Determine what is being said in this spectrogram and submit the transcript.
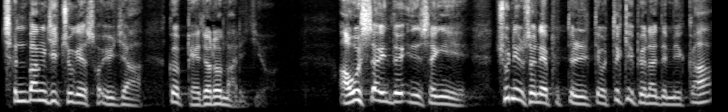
천방지축의 소유자 그 베드로 말이죠. 아웃사이더 인생이 주님 손에 붙들릴 때 어떻게 변화됩니까?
